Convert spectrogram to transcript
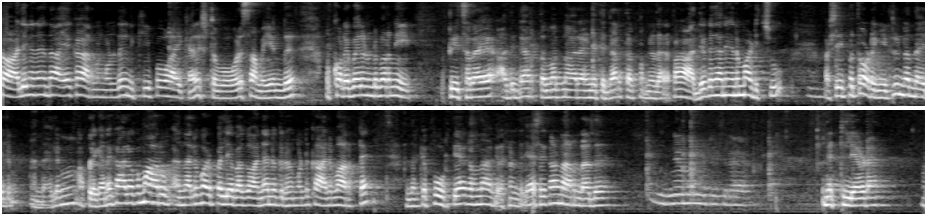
കാലിങ്ങനെ ഇതായ കാരണം കൊണ്ട് എനിക്കിപ്പോൾ വായിക്കാൻ ഇഷ്ടംപോലെ സമയമുണ്ട്. കുറേ പേരുണ്ട് പറഞ്ഞു ടീച്ചറെ അതിന്റെ അർത്ഥം പറഞ്ഞു നാരായണത്തിന്റെ അർത്ഥം പറഞ്ഞിടാൻ. അപ്പോൾ ആദ്യമൊക്കെ ഞാനിങ്ങനെ മടിച്ചു. പക്ഷേ ഇപ്പോൾ തുടങ്ങിയിട്ടുണ്ട് എന്തായാലും. എന്തായാലും അപ്ലിക്കാന്റെ കാലമൊക്കെ മാറും. എന്നാലും കുഴപ്പമില്ല. ഭഗവാന്റെ അനുഗ്രഹം കൊണ്ട് കാലം മാറട്ടെ. എന്നൊക്കെ പൂർത്തിയാക്കണം എന്ന് ആഗ്രഹമുണ്ട്. ഞാൻ ശരി കാണാറുണ്ട് അത്. നെറ്റില്ലേ അവിടെ? ആ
